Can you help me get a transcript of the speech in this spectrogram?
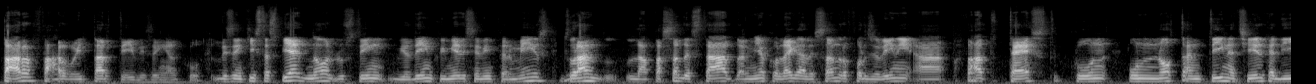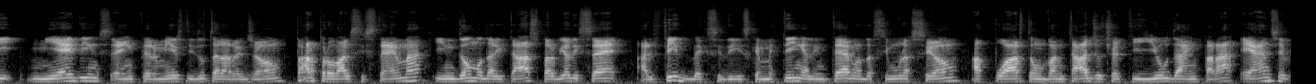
per far ripartire disegna il cuore. Disegna chi sta spiegando, lo stin viodin qui medici e infermieri, durante la passata estate il mio collega Alessandro Forgerini ha fatto test con un'ottantina circa di miedins e infermieri di tutta la regione per provare il sistema in due modalità per di sé al feedback si dice che metti all'interno della simulazione apporta un vantaggio cioè ti aiuta a imparare e anche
